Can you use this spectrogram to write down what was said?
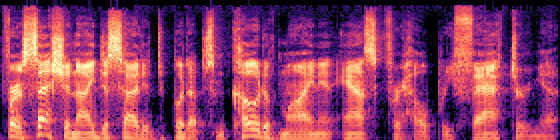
For a session, I decided to put up some code of mine and ask for help refactoring it.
